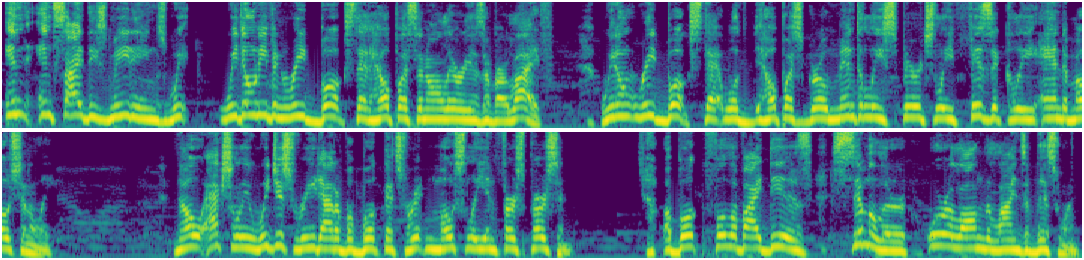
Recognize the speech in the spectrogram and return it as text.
in, inside these meetings, we, we don't even read books that help us in all areas of our life. We don't read books that will help us grow mentally, spiritually, physically, and emotionally. No, actually, we just read out of a book that's written mostly in first person. A book full of ideas similar or along the lines of this one.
